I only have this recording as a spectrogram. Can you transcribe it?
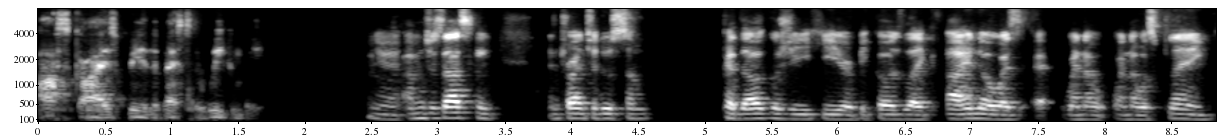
us guys being the best that we can be. Yeah, I'm just asking and trying to do some pedagogy here because like I know as when I when I was playing,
